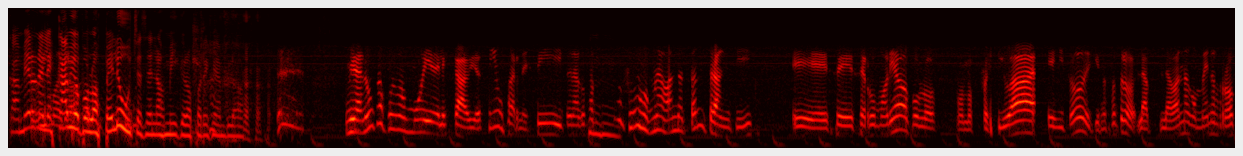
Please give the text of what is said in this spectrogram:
Cambiaron el escabio por los peluches en los micros, por ejemplo. Mira, nunca fuimos muy del escabio, sí un farnecito, una cosa, Ujú. Nosotros fuimos una banda tan tranqui, eh, se, se rumoreaba por los por los festivales y todo, de que nosotros, la, la banda con menos rock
